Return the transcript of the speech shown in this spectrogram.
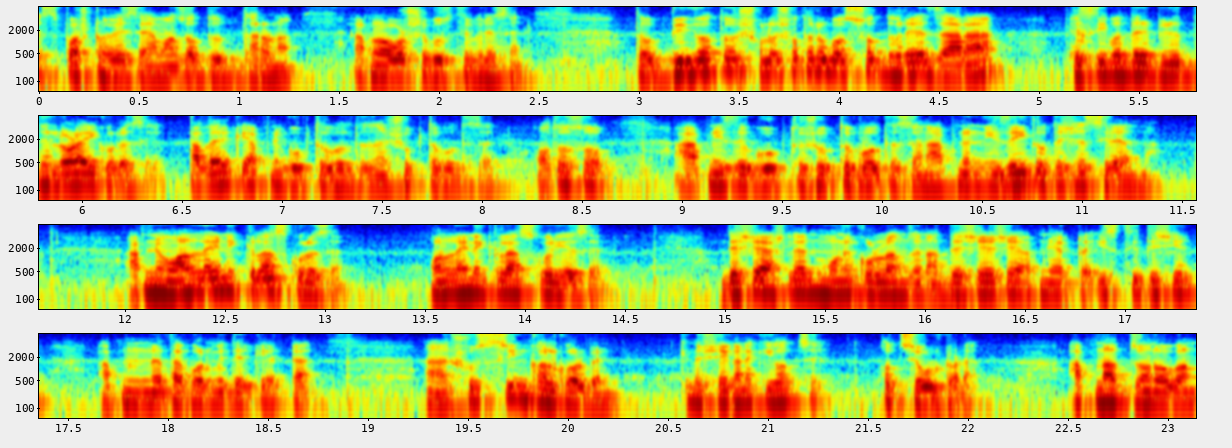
স্পষ্ট হয়েছে আমার যতদূর ধারণা, আপনারা অবশ্যই বুঝতে পেরেছেন। তো বিগত ষোলো সতেরো বছর ধরে যারা ফেসিবাদের বিরুদ্ধে লড়াই করেছে, তাদেরকে আপনি গুপ্ত বলতেছেন, সুপ্ত বলতেছেন। অথচ আপনি যে গুপ্ত সুপ্ত বলতেছেন, আপনি নিজেই তো দেশে ছিলেন না। আপনি অনলাইনে ক্লাস করেছেন অনলাইনে ক্লাস করিয়েছেন। দেশে আসলেন, মনে করলাম যে না, দেশে এসে আপনি একটা স্থিতিশীল আপনার নেতাকর্মীদেরকে একটা সুশৃঙ্খল করবেন। কিন্তু সেখানে কি হচ্ছে? হচ্ছে উল্টোটা। আপনার জনগণ,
